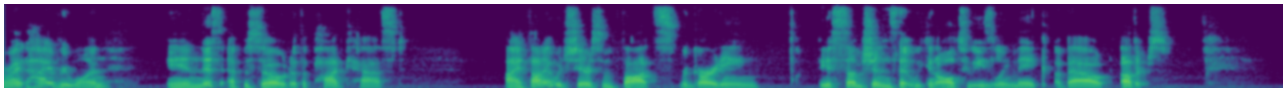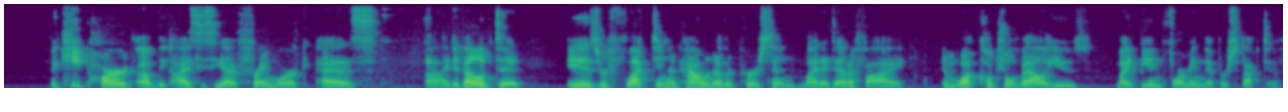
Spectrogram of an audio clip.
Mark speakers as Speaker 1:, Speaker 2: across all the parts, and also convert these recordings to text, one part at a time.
Speaker 1: All right, hi everyone. In this episode of the podcast, I thought I would share some thoughts regarding the assumptions that we can all too easily make about others. A key part of the ICCI framework as uh, I developed it is reflecting on how another person might identify and what cultural values might be informing their perspective.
